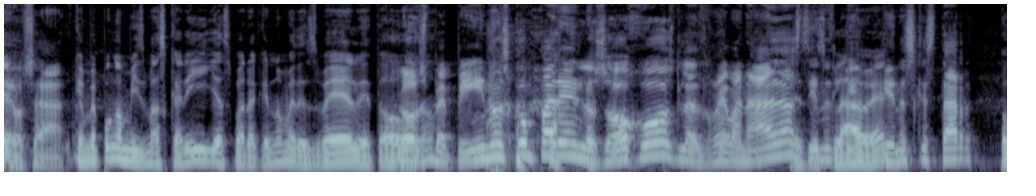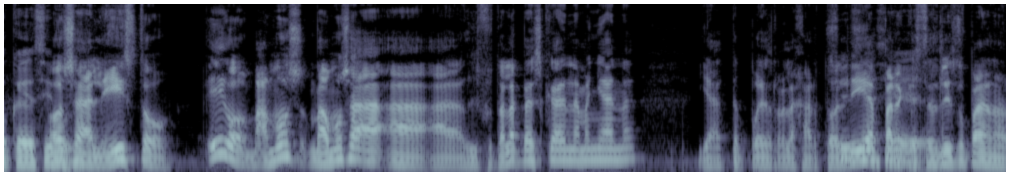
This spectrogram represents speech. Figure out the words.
que, o sea. Que me ponga mis mascarillas para que no me desvele todo. Los ¿no? pepinos, compadre, en los ojos, las rebanadas, tienes, clave, que, ¿eh? tienes que estar, o pues, sea, listo. Digo, vamos, vamos a, a- a disfrutar la pesca en la mañana, ya te puedes relajar todo el día sí, para sí. que estés listo para narrar.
